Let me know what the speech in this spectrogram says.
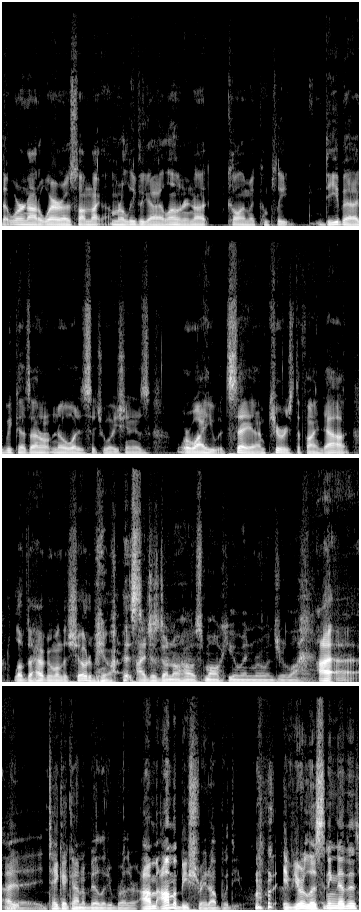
that we're not aware of. So I'm not. I'm going to leave the guy alone and not call him a complete d bag because I don't know what his situation is or why he would say it. I'm curious to find out. Love to have him on the show. To be honest, I just don't know how a small human ruins your life. I, I, I take accountability, brother. I'm I'm gonna be straight up with you. if you're listening to this,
